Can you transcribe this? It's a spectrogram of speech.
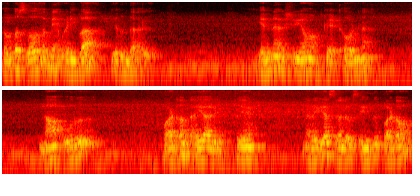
ரொம்ப சோகமே வடிவாக இருந்தார். என்ன விஷயம்? கேட்ட உடனே நான் ஒரு படம் தயாரித்தேன். நிறையா செலவு செய்து படம்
